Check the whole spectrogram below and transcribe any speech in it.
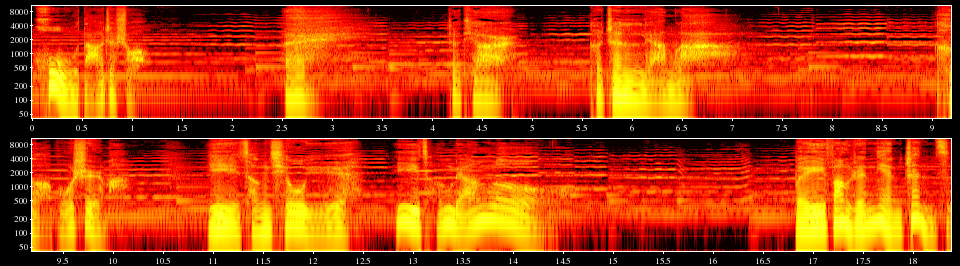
互答着说：“哎，这天儿可真凉啦！可不是嘛，一层秋雨。”一层凉喽。北方人念镇字，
